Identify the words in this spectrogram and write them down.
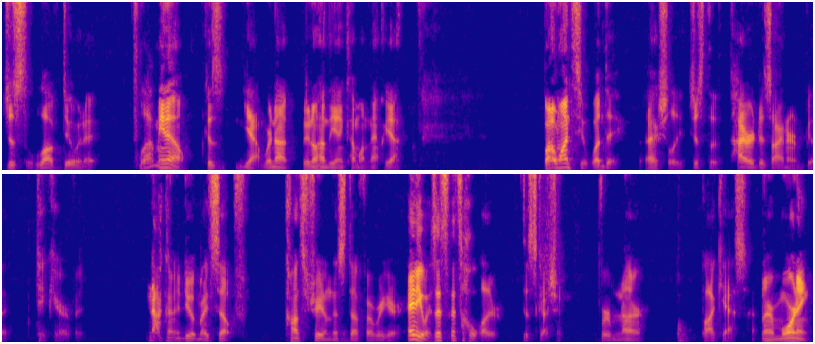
just love doing it, let me know because yeah, we're not we don't have the income on that yet. But I want to one day actually just to hire a designer and be like, take care of it. Not going to do it myself. Concentrate on this stuff over here. Anyways, that's that's a whole other discussion for another podcast, another morning.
